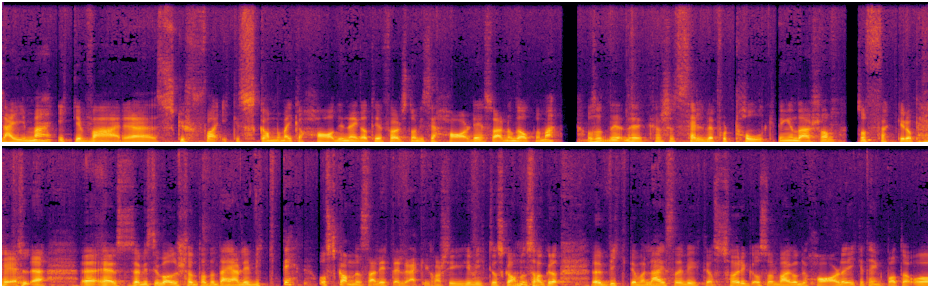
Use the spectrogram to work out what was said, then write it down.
lei meg, ikke være skuffa, ikke skamme meg, ikke ha de negative følelsene. Og hvis jeg har de, så er det noe galt med meg. Altså, det, det, er kanskje selve fortolkningen der sånn, som fucker opp hele, eh, hele systemet. Hvis vi bare hadde skjønt at det er jævlig viktig å skamme seg litt, eller det er kanskje ikke viktig å skamme seg akkurat, det er viktig å være lei seg, det er viktig å ha sorg. og så Hver gang du har det, ikke tenk på at det, å,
